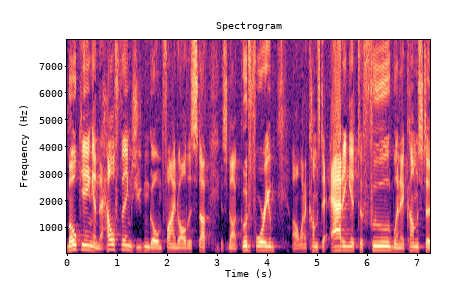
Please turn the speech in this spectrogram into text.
smoking and the health things, you can go and find all this stuff. It's not good for you. Uh, when it comes to adding it to food, when it comes to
